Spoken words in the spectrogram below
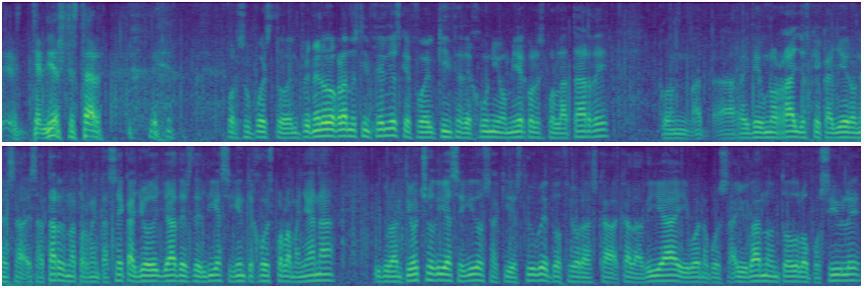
eh, tenías que estar... Por supuesto, el primero de los grandes incendios, que fue el 15 de junio, miércoles por la tarde, con, a, raíz de unos rayos que cayeron esa, esa, tarde, una tormenta seca. Yo ya desde el día siguiente, jueves por la mañana, y durante ocho días seguidos aquí estuve, 12 horas cada día, y bueno, pues ayudando en todo lo posible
